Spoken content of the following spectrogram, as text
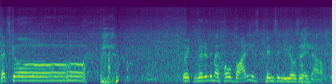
Let's go. like literally my whole body is pins and needles right now.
